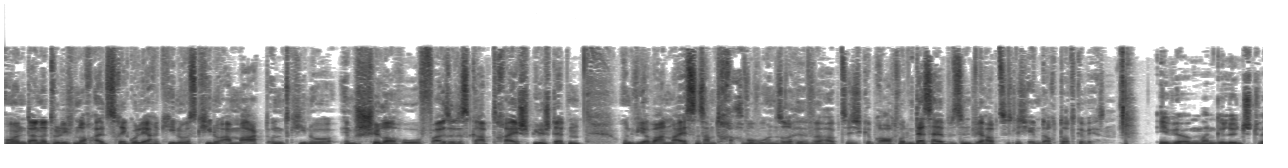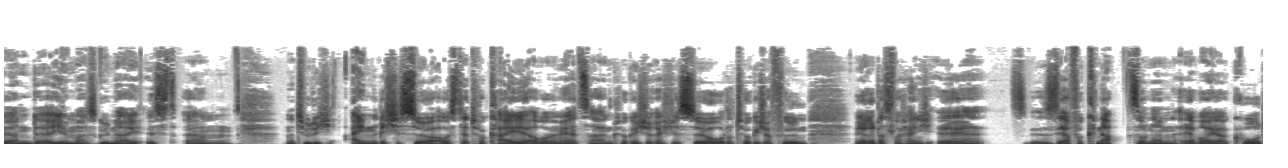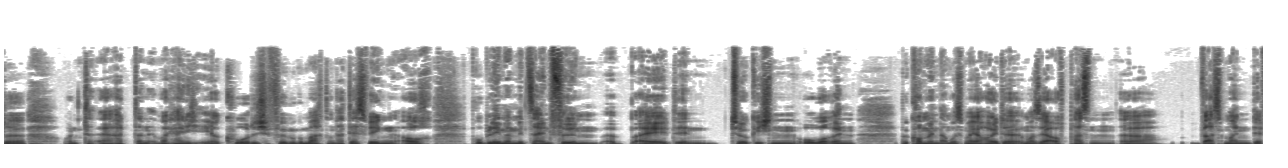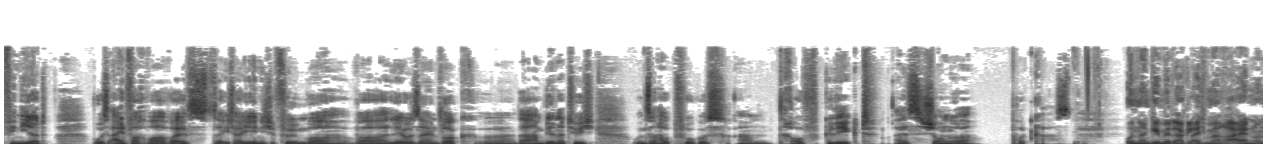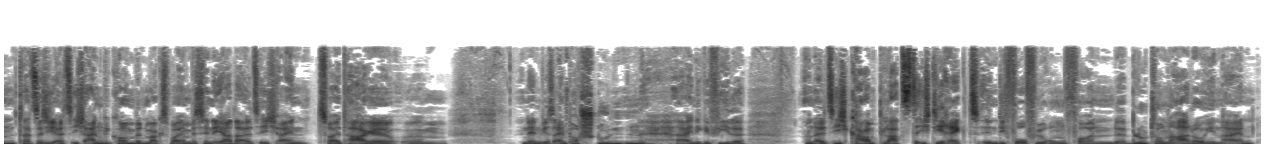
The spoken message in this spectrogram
Und dann natürlich noch als reguläre Kinos Kino am Markt und Kino im Schillerhof. Also es gab drei Spielstätten und wir waren meistens am Travo, wo unsere Hilfe hauptsächlich gebraucht wurde. Und deshalb sind wir hauptsächlich eben auch dort gewesen. Ehe wir irgendwann gelünscht werden, der Yilmaz Günay ist ähm, natürlich ein Regisseur aus der Türkei, aber wenn wir jetzt sagen türkischer Regisseur oder türkischer Film, wäre das wahrscheinlich äh, sehr verknappt, sondern er war ja Kurde und er hat dann wahrscheinlich eher kurdische Filme gemacht und hat deswegen auch Probleme mit seinen Filmen äh, bei den türkischen Oberen bekommen. Da muss man ja heute immer sehr aufpassen, äh, was man definiert. Wo es einfach war, weil es der italienische Film war, war Leo sein Blog. Äh, da haben wir natürlich unseren Hauptfokus ähm, drauf gelegt als Genre Podcast. Und dann gehen wir da gleich mal rein. Und tatsächlich, als ich angekommen bin, Max war ja ein bisschen eher da als ich, ein, zwei Tage, ähm, nennen wir es ein paar Stunden, einige viele. Und als ich kam, platzte ich direkt in die Vorführung von Blue Tornado hinein.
